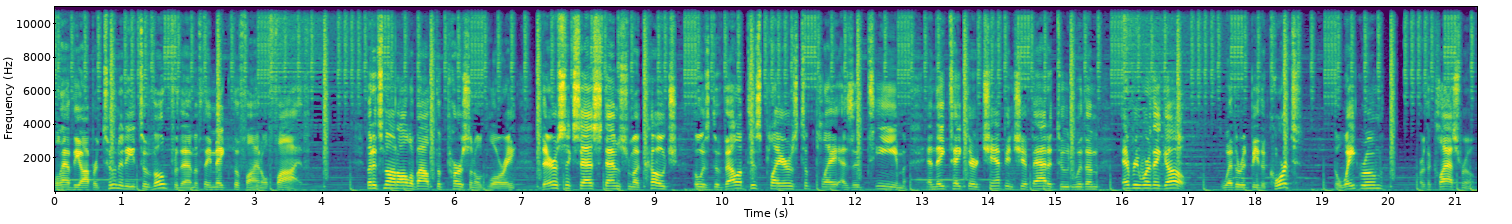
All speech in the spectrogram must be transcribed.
will have the opportunity to vote for them if they make the final five. But it's not all about the personal glory. Their success stems from a coach who has developed his players to play as a team, and they take their championship attitude with them everywhere they go, whether it be the court, the weight room, or the classroom.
